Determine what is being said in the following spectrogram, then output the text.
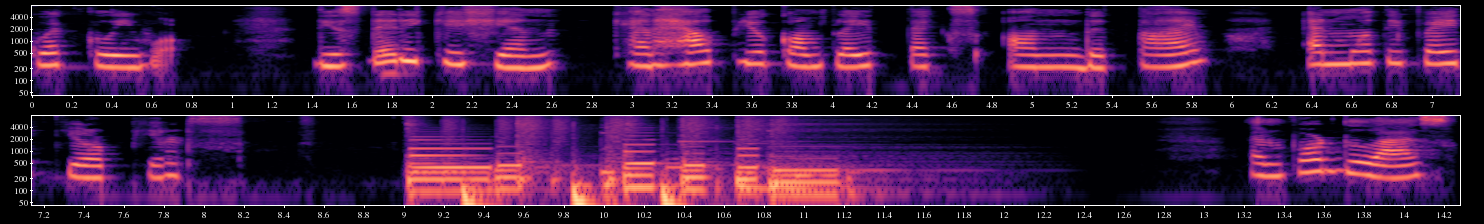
quickly work. This dedication can help you complete tasks on the time and motivate your peers. And for the last,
